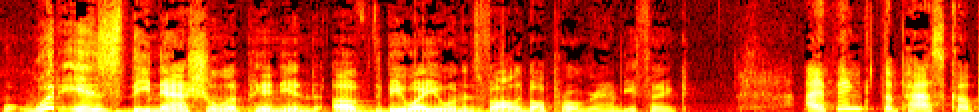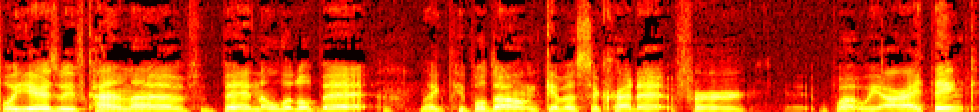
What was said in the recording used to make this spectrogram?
What is the national opinion of the BYU women's volleyball program, do you think? I think the past couple years we've kind of been a little bit like people don't give us a credit for what we are, I think,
